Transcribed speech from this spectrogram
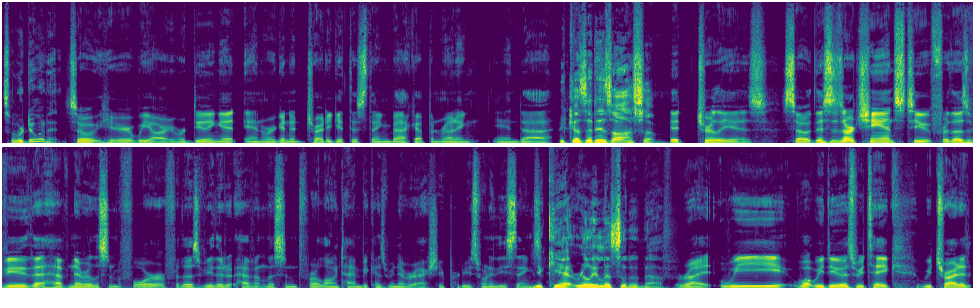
So we're doing it So here we are. We're doing it, and we're gonna try to get this thing back up and running. And uh, because it is awesome. It truly is. So this is our chance to, for those of you that have never listened before, or for those of you that haven't listened for a long time because we never actually produced one of these things. You can't really listen enough. Right. We what we do is we take we try to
